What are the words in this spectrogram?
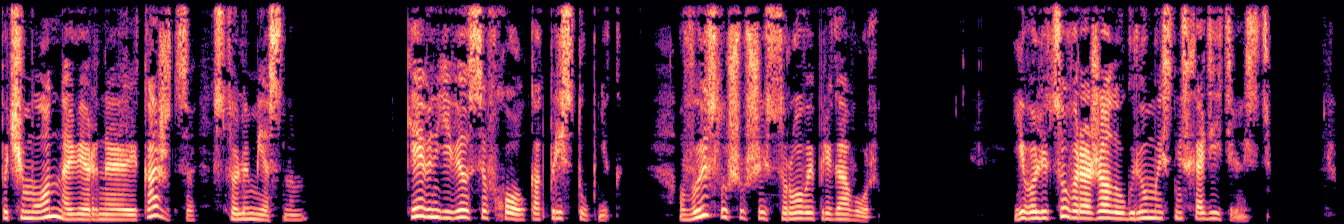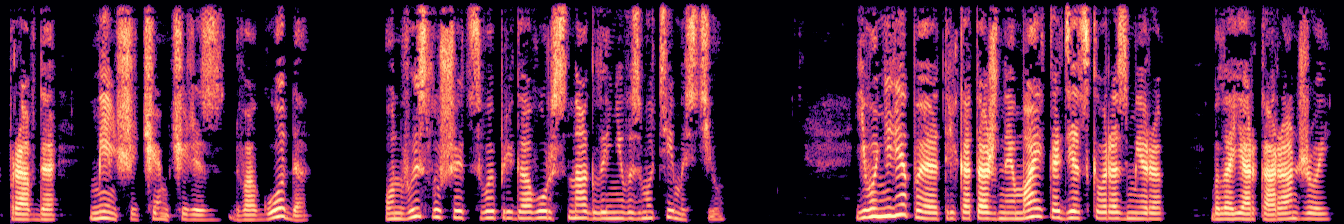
почему он, наверное, и кажется столь уместным. Кевин явился в холл как преступник, выслушавший суровый приговор. Его лицо выражало угрюмую снисходительность. Правда, меньше чем через два года он выслушает свой приговор с наглой невозмутимостью. Его нелепая трикотажная майка детского размера была ярко-оранжевой,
